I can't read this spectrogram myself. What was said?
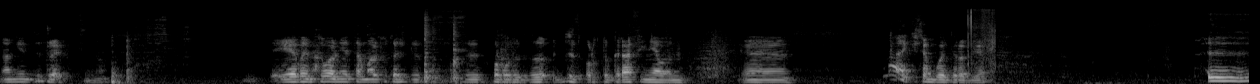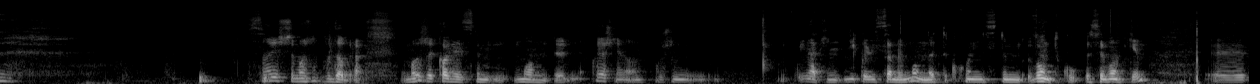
a nie dyslekcji. No. I ewentualnie tam, ale to też z powodu dys- dysortografii miałem e, no jakieś tam błędy robiłem. Yy, co jeszcze można... Dobra, może koniec z tym Mon... Chociaż nie, no, może inaczej, nie koniec samym Monnet, tylko koniec z tym wątku, z tym wątkiem. Yy,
